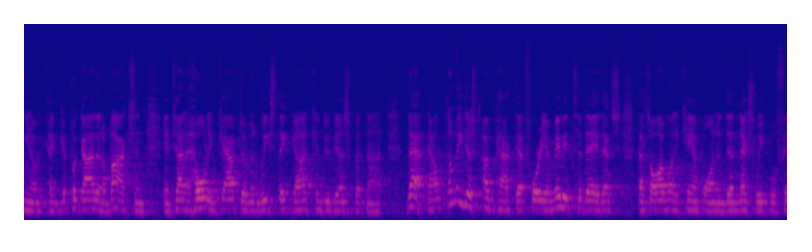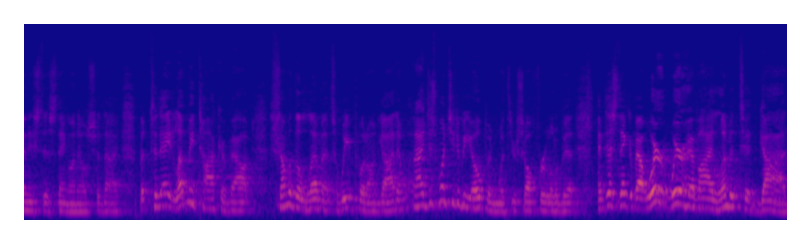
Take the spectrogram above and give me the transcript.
you know, put God in a box and and kind of hold Him captive, and we think God can do this, but not that. Now, let me just unpack that for you. Maybe today that's that's all I want to camp on, and then next week we'll finish this thing on El Shaddai. But today, let me talk about some of the limits we put on God, and I just want you to be open with yourself for a little bit, and just think about where where have I limited God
